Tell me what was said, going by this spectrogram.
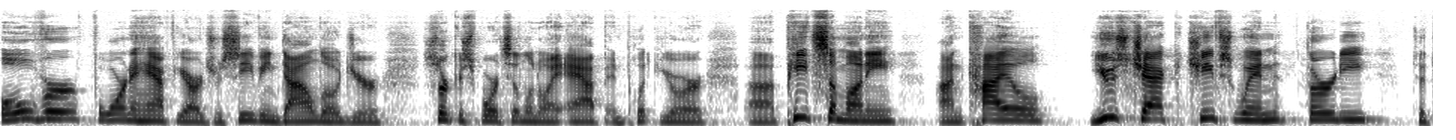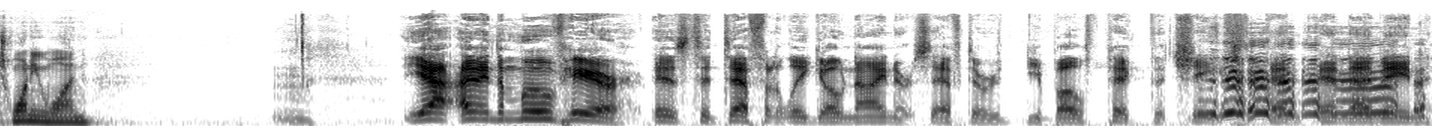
Over four and a half yards receiving. Download your Circa Sports Illinois app and put your uh, pizza money on Kyle Juszczyk. Chiefs win 30 to 21. Yeah, I mean the move here is to definitely go Niners after you both picked the Chiefs, and, and, I mean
